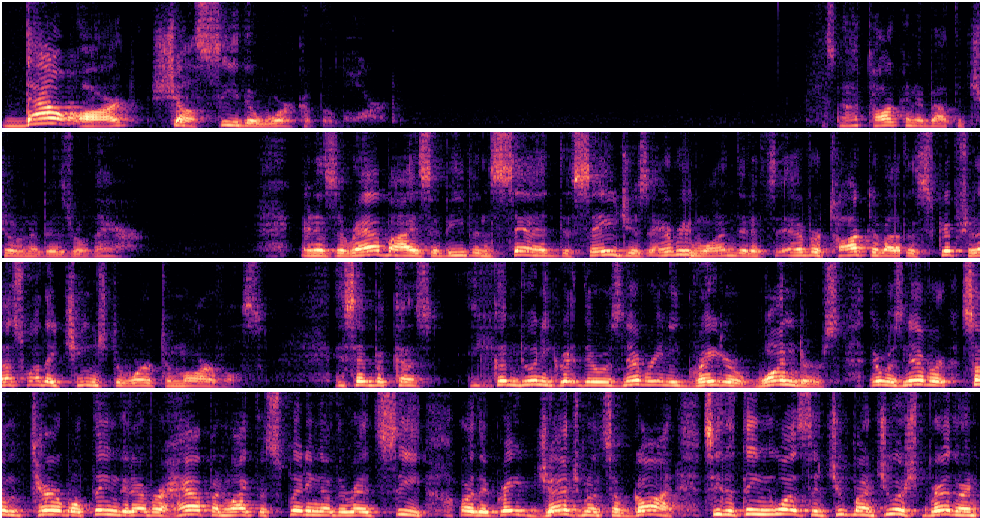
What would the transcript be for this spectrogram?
thou art shall see the work of the Lord. He's not talking about the children of Israel there. And as the rabbis have even said, the sages, everyone that has ever talked about the scripture, that's why they changed the word to marvels. He said because he couldn't do any great, there was never any greater wonders. There was never some terrible thing that ever happened like the splitting of the Red Sea or the great judgments of God. See, the thing was that my Jewish brethren,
